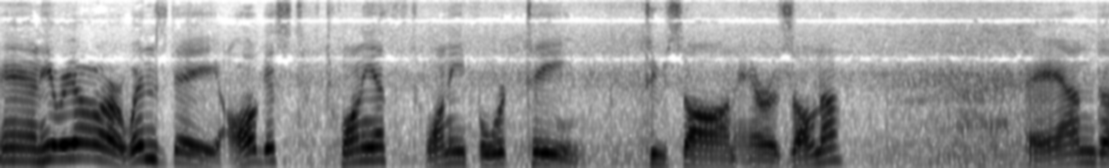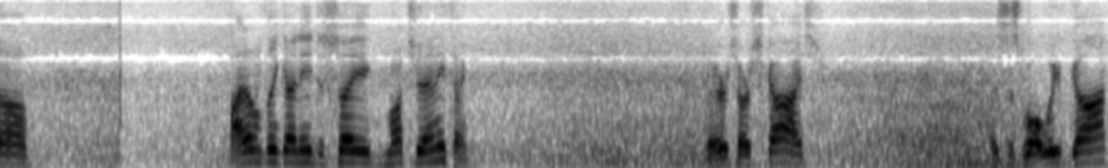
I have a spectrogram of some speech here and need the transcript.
And here we are, Wednesday, August 20th, 2014, Tucson, Arizona. And uh, I don't think I need to say much of anything. There's our skies. This is what we've got.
